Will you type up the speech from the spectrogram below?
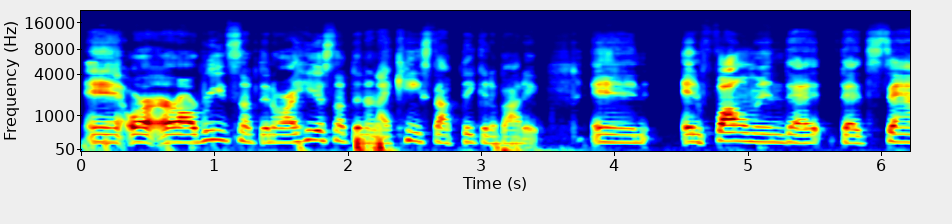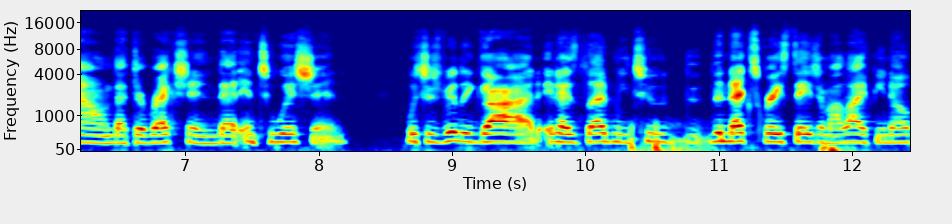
and or, or I'll read something or I hear something and I can't stop thinking about it. And and following that that sound, that direction, that intuition, which is really God, it has led me to the next great stage in my life, you know.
